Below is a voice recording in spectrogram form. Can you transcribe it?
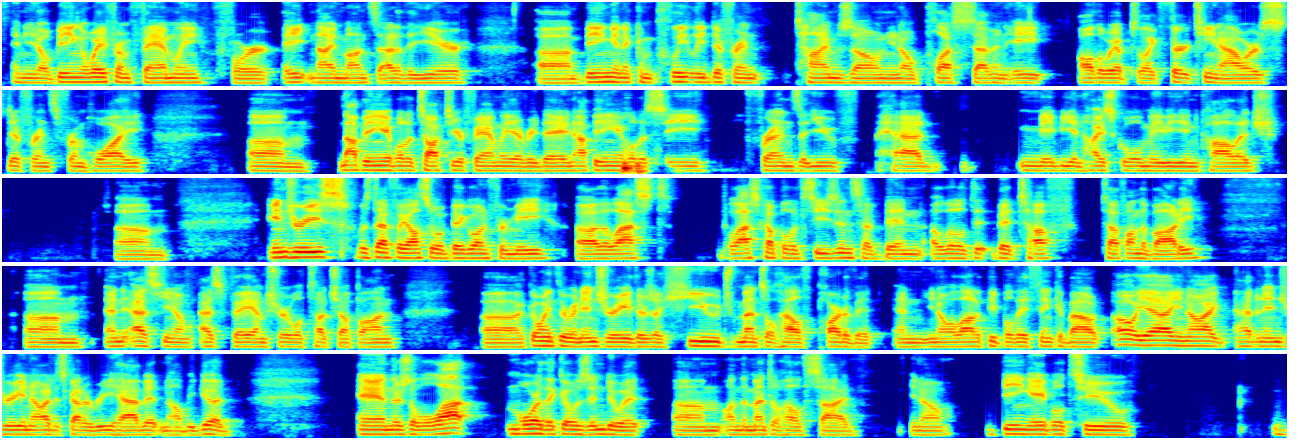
and you know, being away from family for eight nine months out of the year, um, being in a completely different time zone, you know, plus seven eight all the way up to like 13 hours difference from Hawaii. Um, not being able to talk to your family every day, not being able to see friends that you've had maybe in high school, maybe in college. Um, injuries was definitely also a big one for me. Uh, the last the last couple of seasons have been a little bit tough, tough on the body. Um, and as you know, as Faye, I'm sure we'll touch up on uh, going through an injury. There's a huge mental health part of it, and you know, a lot of people they think about, oh yeah, you know, I had an injury, know, I just got to rehab it and I'll be good. And there's a lot more that goes into it um, on the mental health side. You know, being able to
